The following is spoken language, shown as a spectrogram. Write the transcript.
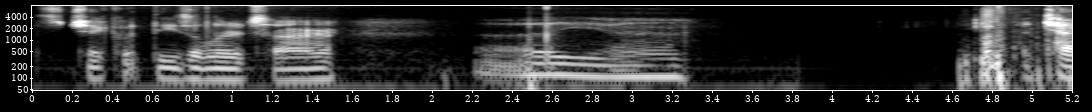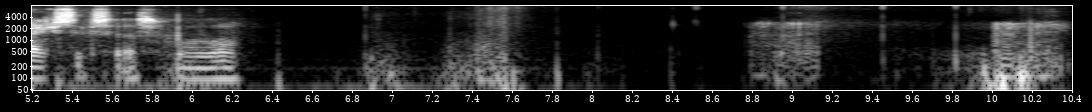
Let's check what these alerts are. Uh, yeah. Attack successful. Alright.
